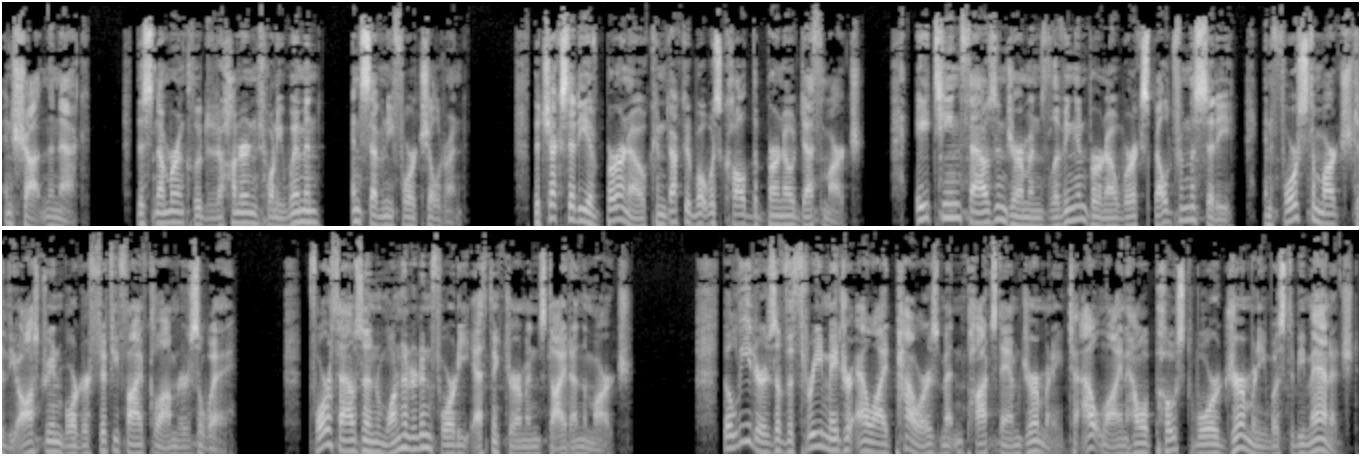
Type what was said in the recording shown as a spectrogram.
and shot in the neck. This number included 120 women and 74 children. The Czech city of Brno conducted what was called the Brno Death March, 18,000 Germans living in Brno were expelled from the city and forced to march to the Austrian border 55 kilometers away. 4,140 ethnic Germans died on the march. The leaders of the three major Allied powers met in Potsdam, Germany, to outline how a post-war Germany was to be managed.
